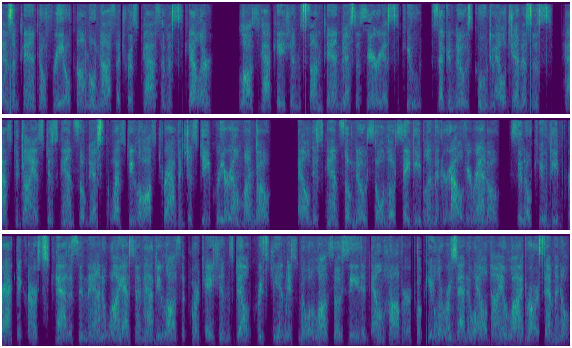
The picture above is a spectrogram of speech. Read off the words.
es un tanto frío como nosotros pasamos calor. Las vacations son tan necesarias que, según nos cuenta el Génesis, hasta días descanso después de los trabajos de criar el mundo. El descanso no solo se delimita al verano, sino que de practicarse cada semana y escena de las aportaciones del cristianismo a la sociedad el haber popularizado el dialibro seminal,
